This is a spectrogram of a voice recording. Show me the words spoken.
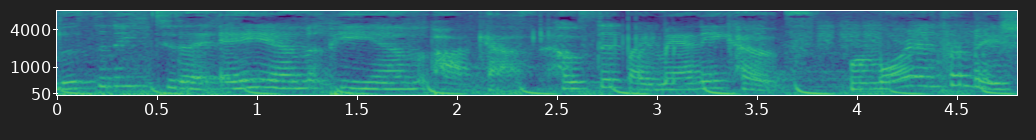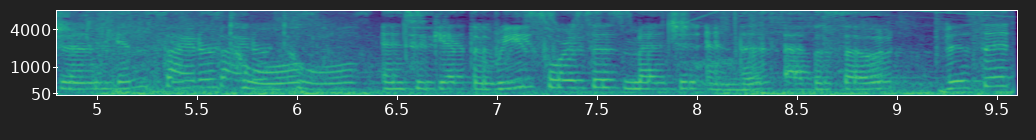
Listening to the AM PM podcast hosted by Manny Coats. For more information, insider, insider tools, tools, and to get the resources mentioned in this episode, visit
